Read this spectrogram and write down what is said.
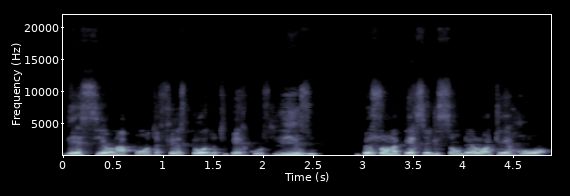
desceu na ponta, fez todo o percurso liso. O pessoal na perseguição, Beloc errou.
